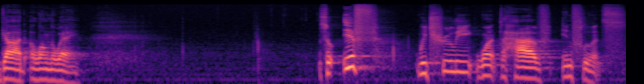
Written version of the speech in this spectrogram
God along the way. So, if we truly want to have influence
